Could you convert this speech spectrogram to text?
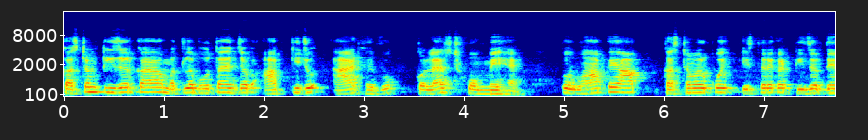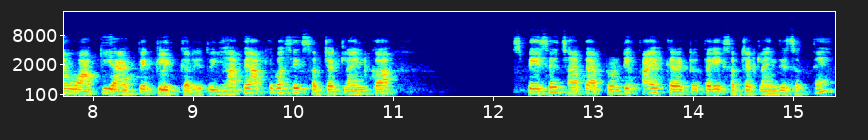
कस्टम टीजर का मतलब होता है जब आपकी जो एड है वो कोलेस्ड फॉर्म में है तो वहाँ पे आप कस्टमर को इस तरह का टीजर दें, वो आपकी एड पे क्लिक करे। तो यहाँ पे आपके पास एक सब्जेक्ट लाइन का स्पेस है जहाँ पे आप 25 कैरेक्टर तक एक सब्जेक्ट लाइन दे सकते हैं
